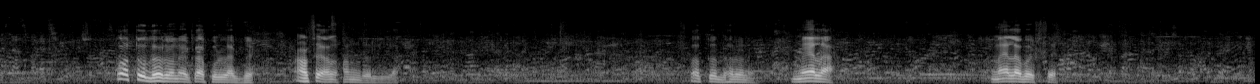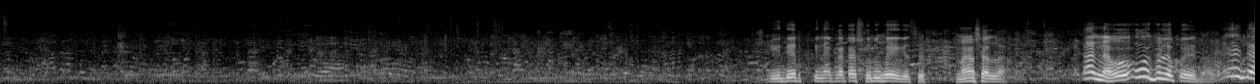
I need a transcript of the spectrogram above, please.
successful. That's huge. কত ধরনের কাপড় লাগবে? আছে আলহামদুলিল্লাহ। কত ধরনের? মেলা। মেলা বসছে। ঈদের কেনাকাটা শুরু হয়ে গেছে মাশাল্লাহ আর না ওগুলো করে নাও এটা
